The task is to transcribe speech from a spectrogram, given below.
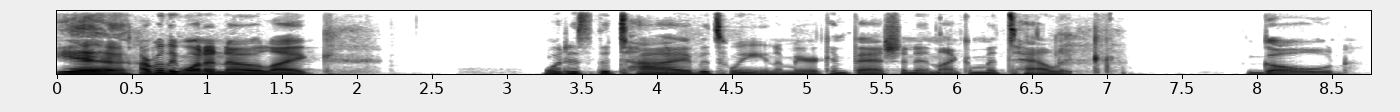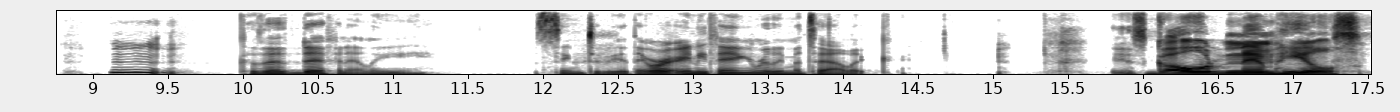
Yeah. I really want to know like what is the tie between American fashion and like a metallic gold? Mm. Because that definitely seemed to be a thing, or anything really metallic. It's gold in them heels.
